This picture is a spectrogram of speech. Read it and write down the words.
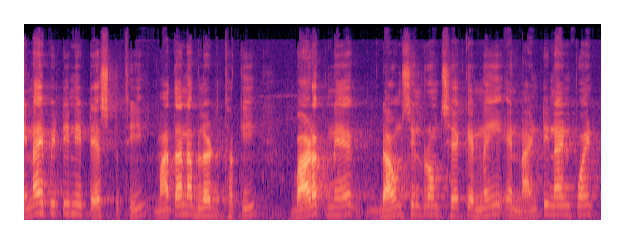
એનઆઈપીટીની ટેસ્ટથી માતાના બ્લડ થકી બાળકને ડાઉન સિન્ડ્રોમ છે કે નહીં એ ninety nine point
